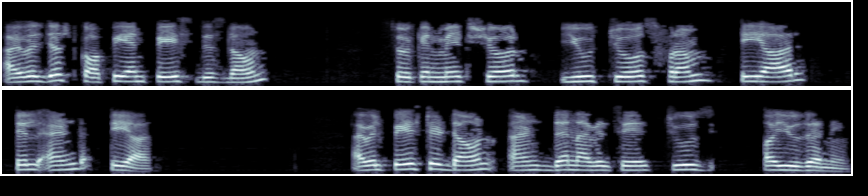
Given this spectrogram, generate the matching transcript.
I will just copy and paste this down so you can make sure you chose from tr till end tr. I will paste it down and then I will say choose a username.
